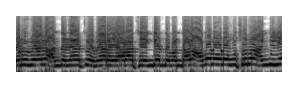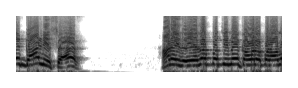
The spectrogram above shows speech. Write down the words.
ஒருவேளை அந்த நேரத்துல வேற யாராச்சும் எங்கேருந்து வந்தாலும் அவனோட உசுரும் அங்கேயே காலி சார் ஆனா இதை எதை பத்தியுமே கவலைப்படாம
